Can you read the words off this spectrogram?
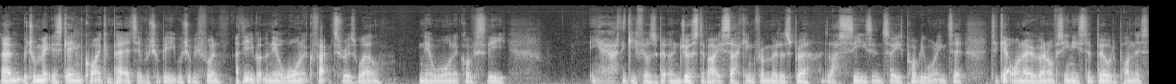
um, which will make this game quite competitive, which will be which will be fun. I think you've got the Neil Warnock factor as well. Neil Warnock, obviously, yeah, I think he feels a bit unjust about his sacking from Middlesbrough last season, so he's probably wanting to to get one over, and obviously he needs to build upon this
